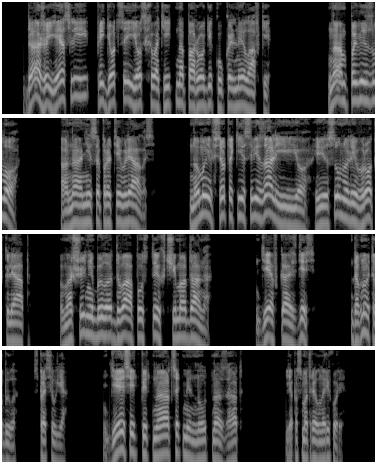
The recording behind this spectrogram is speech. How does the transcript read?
даже если придется ее схватить на пороге кукольной лавки. Нам повезло. Она не сопротивлялась. Но мы все-таки связали ее и сунули в рот кляп. В машине было два пустых чемодана. Девка здесь. Давно это было? — спросил я. Десять-пятнадцать минут назад. Я посмотрел на Рикори.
